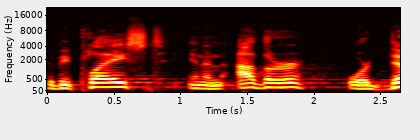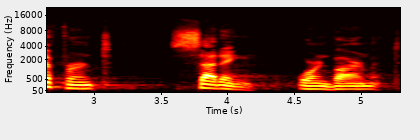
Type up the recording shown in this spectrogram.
to be placed in an other or different setting or environment.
